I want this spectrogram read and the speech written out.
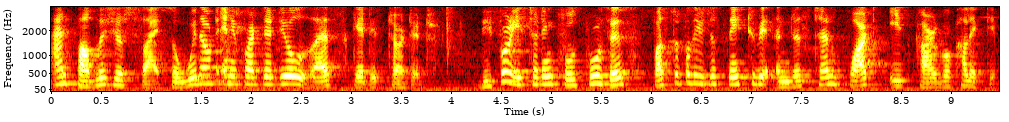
and publish your site. So without any further ado, let's get started. Before starting full process, first of all, you just need to be understand what is Cargo Collective.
